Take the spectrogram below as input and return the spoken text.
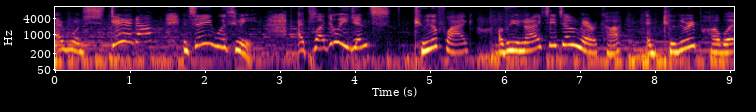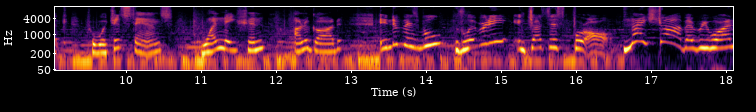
Everyone stand up and say it with me. I pledge allegiance to the flag of the United States of America and to the republic for which it stands, one nation, under God, indivisible, with liberty and justice for all. Nice job, everyone!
